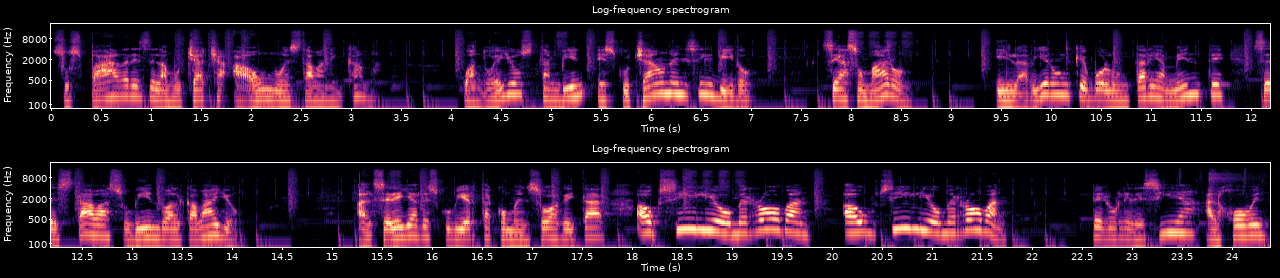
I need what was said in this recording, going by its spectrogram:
sus padres de la muchacha aún no estaban en cama. Cuando ellos también escucharon el silbido, se asomaron y la vieron que voluntariamente se estaba subiendo al caballo. Al ser ella descubierta comenzó a gritar, ¡Auxilio, me roban! ¡Auxilio, me roban! Pero le decía al joven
